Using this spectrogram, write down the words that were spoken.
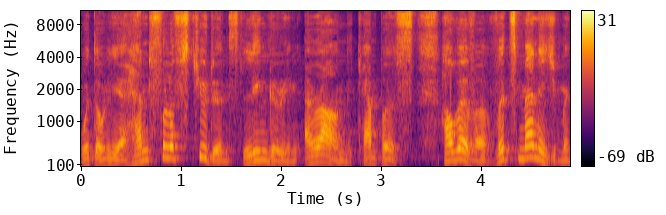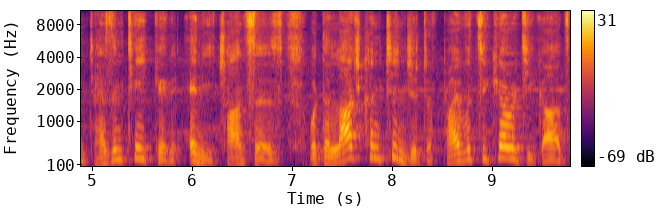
with only a handful of students lingering around the campus. However, WITS management hasn't taken any chances with a large contingent of private security guards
